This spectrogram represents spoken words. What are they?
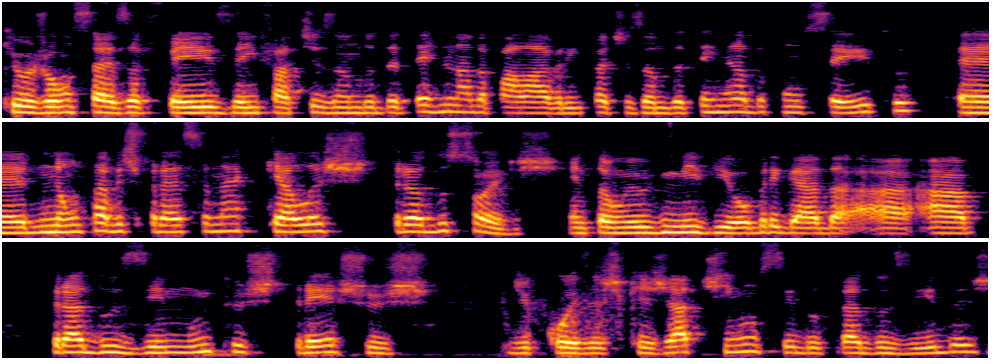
que o João César fez enfatizando determinada palavra, enfatizando determinado conceito, é, não estava expressa naquelas traduções. Então eu me vi obrigada a, a traduzir muitos trechos de coisas que já tinham sido traduzidas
